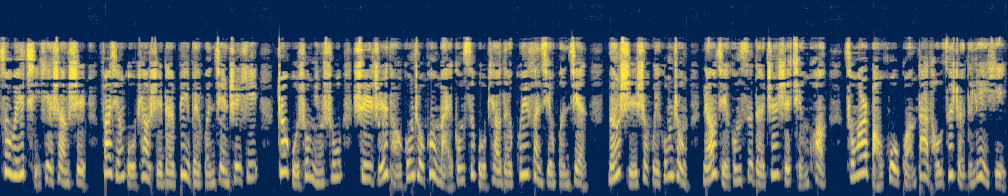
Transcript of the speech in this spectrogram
作为企业上市发行股票时的必备文件之一，招股说明书是指导公众购买公司股票的规范性文件，能使社会公众了解公司的真实情况，从而保护广大投资者的利益。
